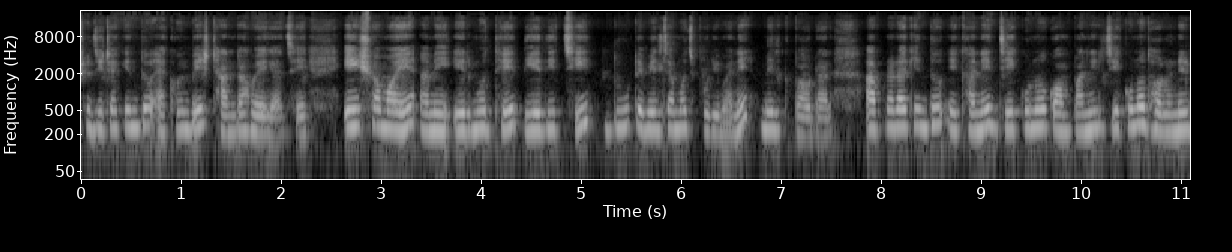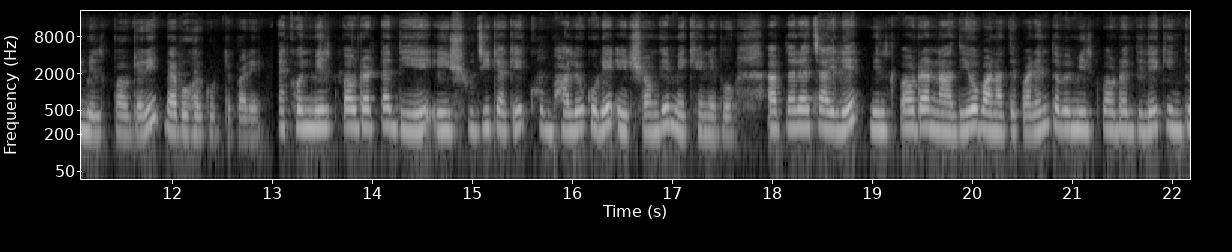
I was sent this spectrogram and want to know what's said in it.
সুজিটা কিন্তু এখন বেশ ঠান্ডা হয়ে গেছে। এই সময়ে আমি এর মধ্যে দিয়ে দিচ্ছি দু টেবিল চামচ পরিমাণে মিল্ক পাউডার আপনারা কিন্তু এখানে যে কোনো কোম্পানির যে কোনো ধরনের মিল্ক পাউডারই ব্যবহার করতে পারেন। এখন মিল্ক পাউডারটা দিয়ে এই সুজিটাকে খুব ভালো করে এর সঙ্গে মেখে নেব। আপনারা চাইলে মিল্ক পাউডার না দিয়েও বানাতে পারেন, তবে মিল্ক পাউডার দিলে কিন্তু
